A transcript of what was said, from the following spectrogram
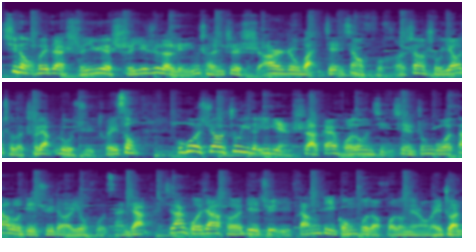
系统会在十一月十一日的凌晨至十二日晚间，向符合上述要求的车辆陆续推送。不过需要注意的一点是啊，该活动仅限中国大陆地区的用户参加，其他国家和地区以当地公布的活动内容为准。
